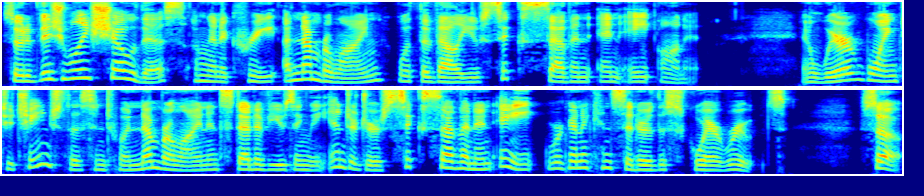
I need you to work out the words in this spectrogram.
So to visually show this, I'm going to create a number line with the value 6, 7, and 8 on it. And we're going to change this into a number line. Instead of using the integers 6, 7, and 8, we're going to consider the square roots. So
